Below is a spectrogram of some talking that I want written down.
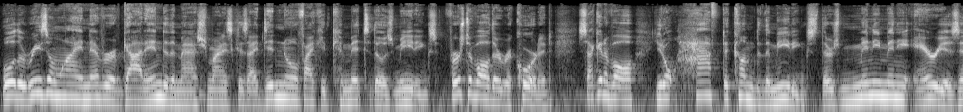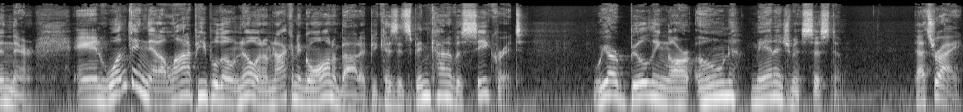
well, the reason why I never have got into the mastermind is because I didn't know if I could commit to those meetings. First of all, they're recorded. Second of all, you don't have to come to the meetings. There's many, many areas in there. And one thing that a lot of people don't know, and I'm not going to go on about it because it's been kind of a secret, we are building our own management system. That's right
